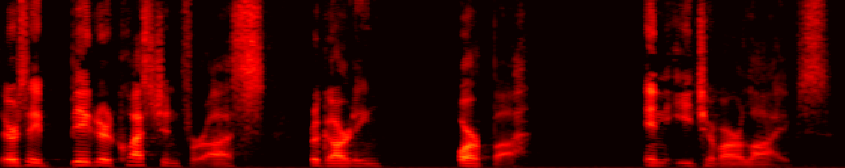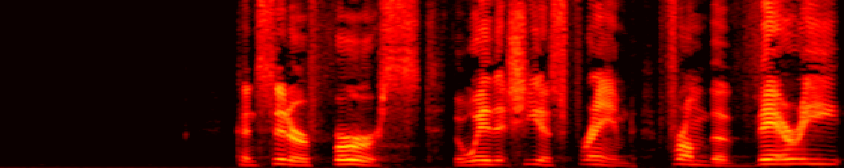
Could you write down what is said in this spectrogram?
There's a bigger question for us regarding Orpah in each of our lives. Consider first the way that she is framed from the very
